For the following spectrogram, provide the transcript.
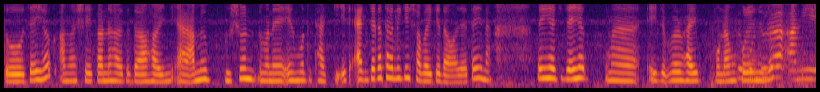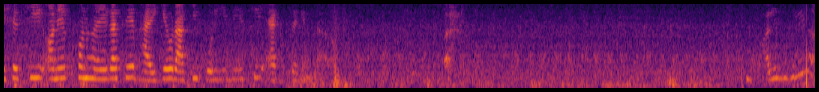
তো যাই হোক, আমার সেই কারণে হয়তো দেওয়া হয়নি। আর আমি ভীষণ মানে এর মধ্যে থাকি এক- এক জায়গা থাকলে কি সবাইকে দেওয়া যায়, তাই না? তাই হচ্ছে যাই হোক এই ভাই প্রণাম করে নিল। আমি এসেছি অনেকক্ষণ হয়ে গেছে ভাইকেও রাখি পরিয়ে দিয়েছি এক সেকেন্ড বালিশগুলি না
